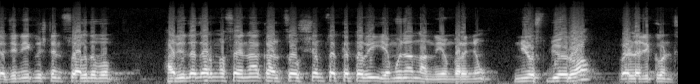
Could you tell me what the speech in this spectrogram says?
രജനി കൃഷ്ണൻ സ്വാഗതവും ഹരിതകർമ്മസേന കൺസോർഷ്യം സെക്രട്ടറി യമുന നന്ദിയും പറഞ്ഞു. News bureau Vellarikundu.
